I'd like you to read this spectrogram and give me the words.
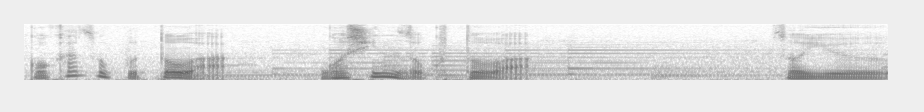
ご家族とはご親族とはそういう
